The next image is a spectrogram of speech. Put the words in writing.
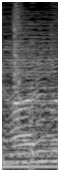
harun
